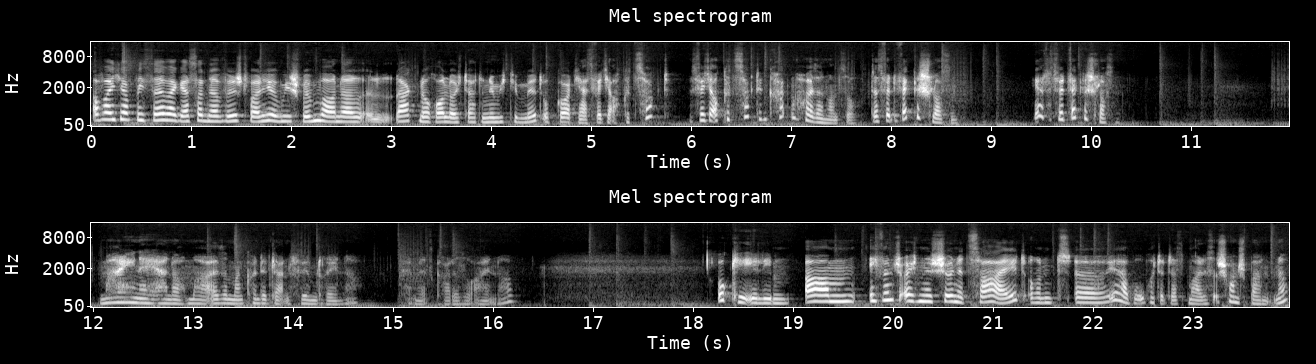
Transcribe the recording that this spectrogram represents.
Aber ich habe mich selber gestern erwischt, weil ich irgendwie schwimmen war und da lag eine Rolle. Ich dachte, nehme ich die mit. Oh Gott, ja, es wird ja auch gezockt. Es wird ja auch gezockt in Krankenhäusern und so. Das wird weggeschlossen. Ja, das wird weggeschlossen. Meine Herren nochmal. Also man könnte da einen Film drehen, ne? Fällt mir jetzt gerade so ein, ne? Okay, ihr Lieben. Ähm, ich wünsche euch eine schöne Zeit und äh, ja, beobachtet das mal. Das ist schon spannend, ne?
